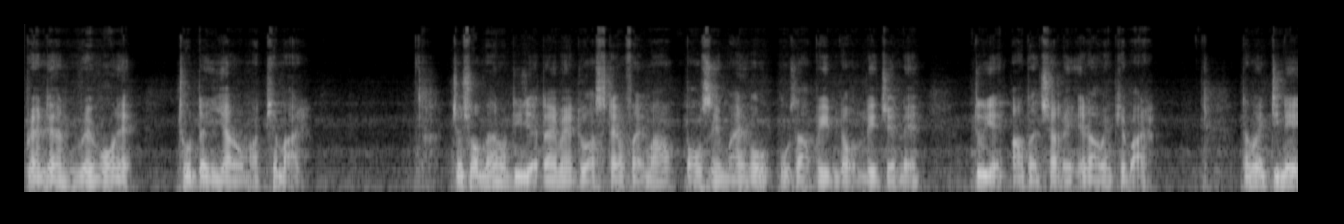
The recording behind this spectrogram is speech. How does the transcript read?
Brandon Revon နဲ့ထိုးတက်ရတော့မှာဖြစ်ပါတယ် Joshua Ban တော့တီးတဲ့အတိုင်းပဲသူက stand fight မှာပေါင်စင်ပိုင်းကိုဦးစားပေးပြီးတော့လေ့ကျင့်တယ်သူ့ရဲ့အားသာချက်လည်းအဲ့ဒါပဲဖြစ်ပါတယ်ဒါပေမဲ့ဒီနေ့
